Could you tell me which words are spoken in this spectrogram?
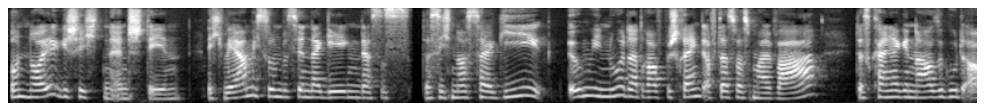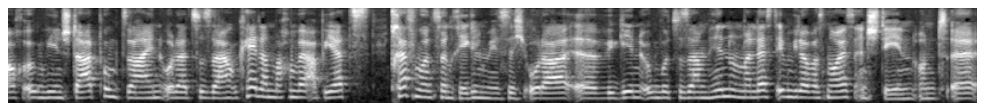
und neue Geschichten entstehen. Ich wehre mich so ein bisschen dagegen, dass es, dass sich Nostalgie irgendwie nur darauf beschränkt, auf das, was mal war. Das kann ja genauso gut auch irgendwie ein Startpunkt sein oder zu sagen, okay, dann machen wir ab jetzt, treffen wir uns dann regelmäßig oder äh, wir gehen irgendwo zusammen hin und man lässt eben wieder was Neues entstehen und äh,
